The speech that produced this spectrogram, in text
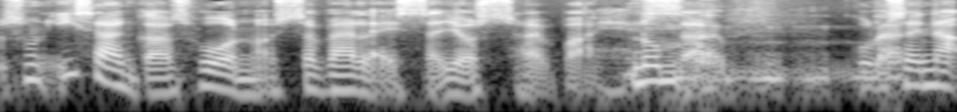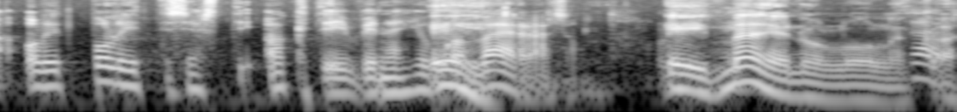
sun isän kanssa huonoissa väleissä jossain vaiheessa, no mä, kun mä, sinä olit poliittisesti aktiivinen hiukan väärän suuntaan. Ei, mä en ollut ollenkaan.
